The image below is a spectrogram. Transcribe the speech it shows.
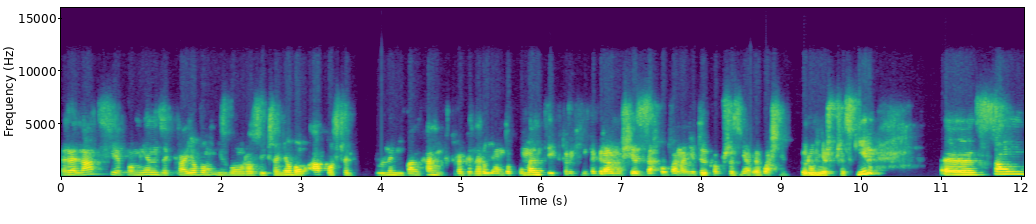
relacje pomiędzy Krajową Izbą Rozliczeniową a poszczególnymi bankami, które generują dokumenty i których integralność jest zachowana nie tylko przez nie, ale właśnie również przez KIR, y, są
